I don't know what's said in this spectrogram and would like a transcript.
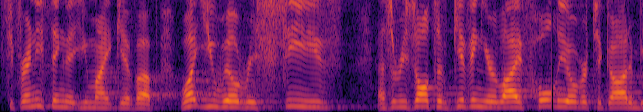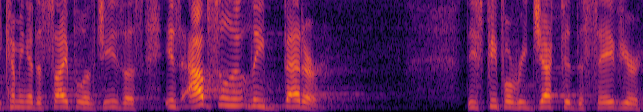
See, for anything that you might give up, what you will receive as a result of giving your life wholly over to God and becoming a disciple of Jesus is absolutely better these people rejected the Savior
